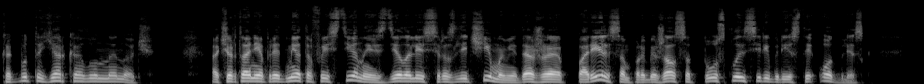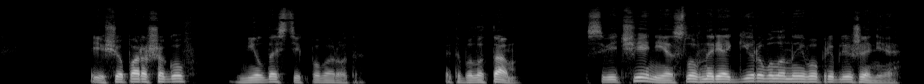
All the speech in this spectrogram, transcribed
Как будто яркая лунная ночь. Очертания предметов и стены сделались различимыми, даже по рельсам пробежался тусклый серебристый отблеск. Еще пара шагов, Нил достиг поворота. Это было там. Свечение словно реагировало на его приближение.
